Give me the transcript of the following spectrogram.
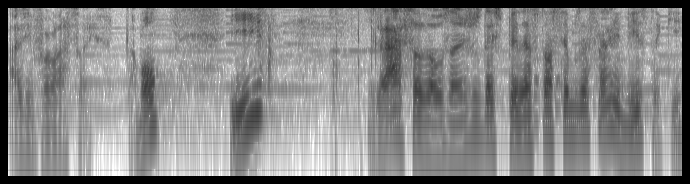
as informações, tá bom? E graças aos anjos da esperança nós temos essa revista aqui,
